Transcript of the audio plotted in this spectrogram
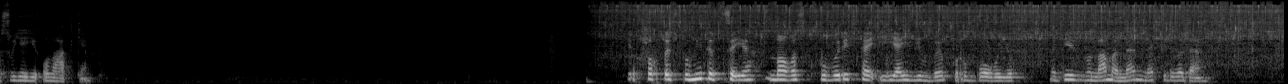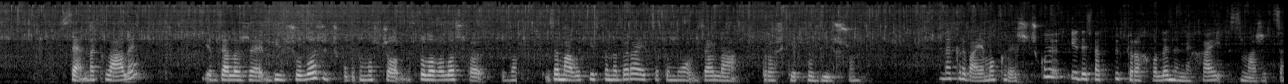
своєї оладки. Якщо хтось помітив, це є нова сковорідка, і я її випробовую. Надіюсь, вона мене не підведе. Все, наклали. Я взяла вже більшу ложечку, тому що столова ложка замало тісто набирається, тому взяла трошки побільшу. Накриваємо кришечкою і десь так півтора хвилини нехай смажиться.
